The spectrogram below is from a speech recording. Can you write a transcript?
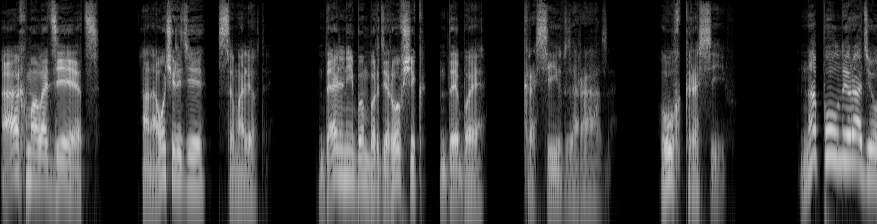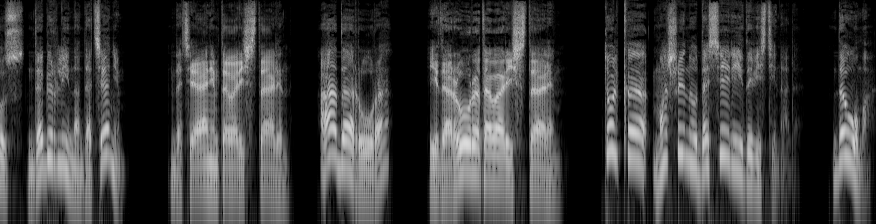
Ах, молодец! А на очереди самолеты. Дальний бомбардировщик ДБ. Красив, зараза. Ух, красив. На полный радиус до Берлина дотянем? Дотянем, товарищ Сталин. А Дарура? И Дарура, товарищ Сталин. Только машину до серии довести надо. До ума.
